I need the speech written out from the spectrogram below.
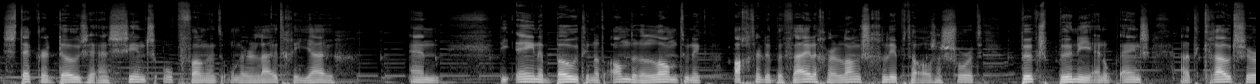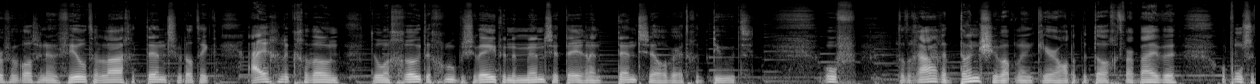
stekkerdozen en synths opvangend onder luid gejuich. En die ene boot in dat andere land toen ik achter de beveiliger langs glipte als een soort Bugs Bunny en opeens aan het crowdsurfen was in een veel te lage tent, zodat ik eigenlijk gewoon door een grote groep zwetende mensen tegen een tentcel werd geduwd. Of dat rare dansje wat we een keer hadden bedacht, waarbij we op onze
